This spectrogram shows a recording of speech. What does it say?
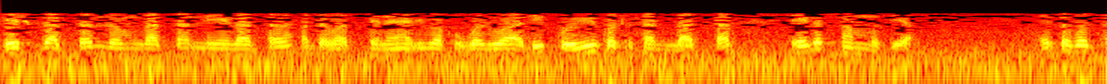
කෙස් ගත්තත්, ලොම් ගත්තත්, නිය ගත්තත්, හදවත් වෙන හැටි වකුගඩු ආදී කොයි කොටසක් ගත්තත් ඒක සම්මුතියක්. එතකොට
